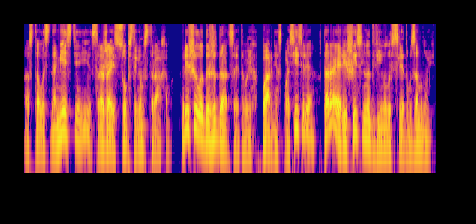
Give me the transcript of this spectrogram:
осталась на месте и, сражаясь с собственным страхом, решила дожидаться этого их парня-спасителя, вторая решительно двинулась следом за мной.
